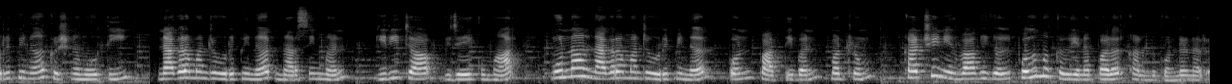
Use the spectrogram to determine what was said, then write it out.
உறுப்பினர் கிருஷ்ணமூர்த்தி நகரமன்ற உறுப்பினர் நரசிம்மன் கிரிஜா விஜயகுமார் முன்னாள் நகரமன்ற உறுப்பினர் பொன் பார்த்திபன் மற்றும் கட்சி நிர்வாகிகள் பொதுமக்கள் என பலர் கலந்து கொண்டனர்.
